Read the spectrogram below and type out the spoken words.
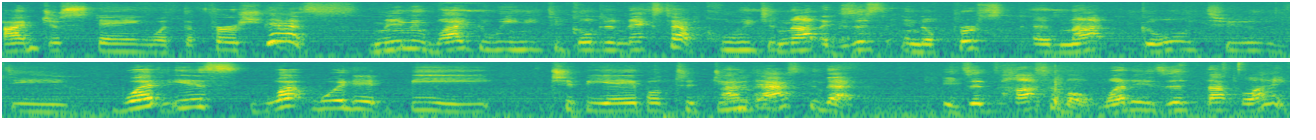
I'm just staying with the first one. Yes, meaning why do we need to go to the next step? Could we just not exist in the first, uh, not go to the? What is what would it be to be able to do I'm that? asking that. Is it possible? What is it that like?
